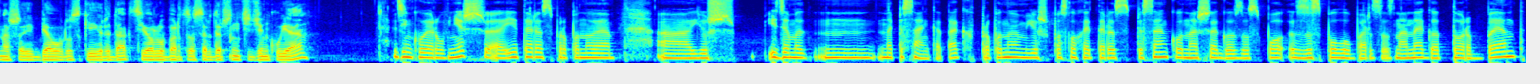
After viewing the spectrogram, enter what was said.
naszej białoruskiej redakcji. Olu, bardzo serdecznie Ci dziękuję. Dziękuję również i teraz proponuję już na piosenkę, tak? Proponuję już posłuchać teraz piosenkę naszego zespo zespołu bardzo znanego Tor Band,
